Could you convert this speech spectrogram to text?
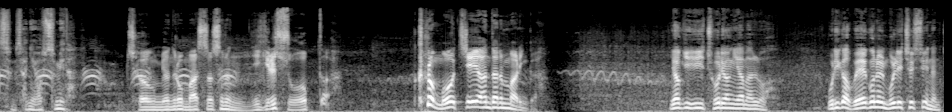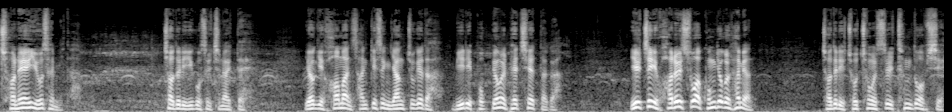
승산이 없습니다. 정면으로 맞서서는 이길 수 없다. 그럼 어찌해야 한다는 말인가? 여기 이 조령이야말로 우리가 왜군을 물리칠 수 있는 천혜의 요새입니다. 저들이 이곳을 지날 때 여기 험한 산기슭 양쪽에다 미리 복병을 배치했다가 일제히 활을 쏘아 공격을 하면 저들이 조총을 쓸 틈도 없이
